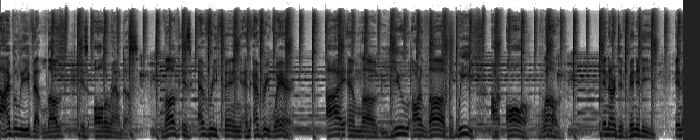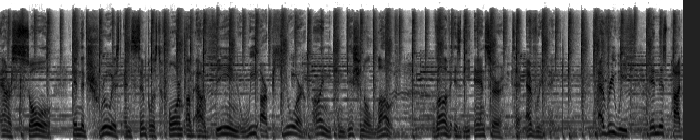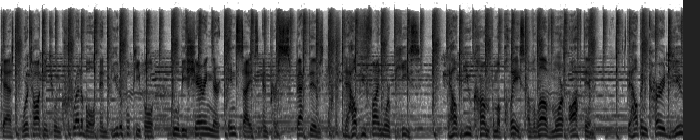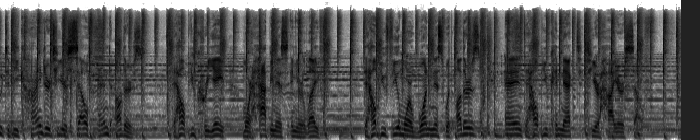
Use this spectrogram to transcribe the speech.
I believe that love is all around us. Love is everything and everywhere. I am love. You are love. We are all love. In our divinity, in our soul, in the truest and simplest form of our being, we are pure, unconditional love. Love is the answer to everything. Every week in this podcast, we're talking to incredible and beautiful people who will be sharing their insights and perspectives to help you find more peace, to help you come from a place of love more often, to help encourage you to be kinder to yourself and others, to help you create more happiness in your life, to help you feel more oneness with others and to help you connect to your higher self.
